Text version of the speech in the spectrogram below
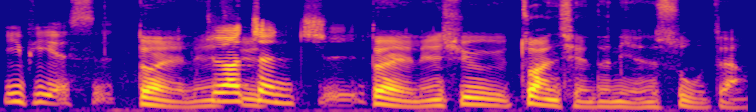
EPS，对，连就要续正值。对连续赚钱的年数这样。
